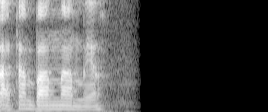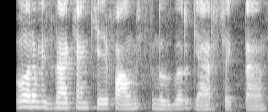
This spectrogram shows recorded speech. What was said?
Zaten banlanmıyor. Umarım izlerken keyif almışsınızdır. Gerçekten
